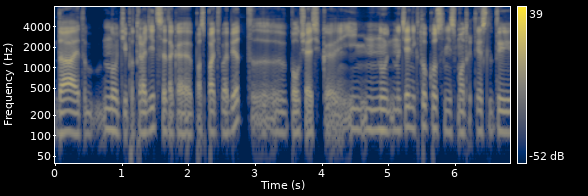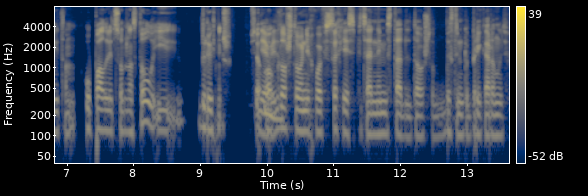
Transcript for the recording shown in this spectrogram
Да, это, ну, типа, традиция такая, поспать в обед э, полчасика, и, ну, на тебя никто косо не смотрит, если ты там упал лицом на стол и дрыхнешь. Все, Я видел, что у них в офисах есть специальные места для того, чтобы быстренько прикорнуть.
